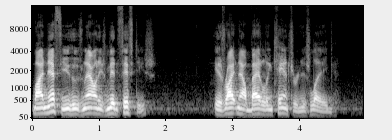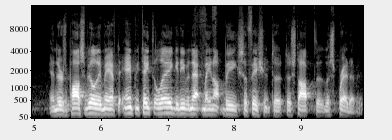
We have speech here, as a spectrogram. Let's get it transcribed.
My nephew, who's now in his mid 50s, is right now battling cancer in his leg. And there's a possibility he may have to amputate the leg, and even that may not be sufficient to, to stop the, the spread of it.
